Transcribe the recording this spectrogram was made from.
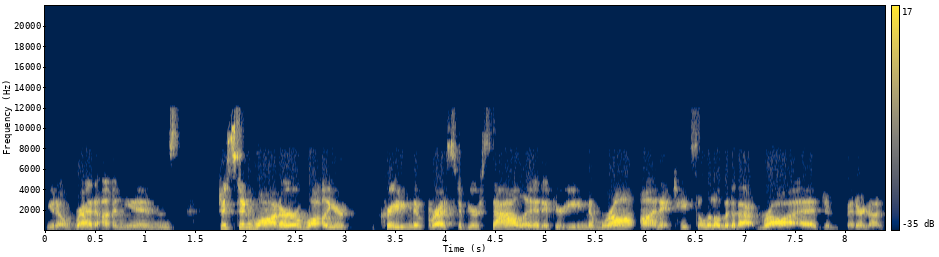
you know, red onions just in water while you're creating the rest of your salad if you're eating them raw and it takes a little bit of that raw edge and bitterness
